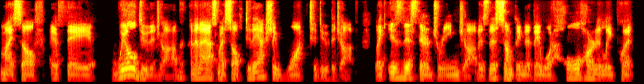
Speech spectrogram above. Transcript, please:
myself if they will do the job. And then I ask myself, do they actually want to do the job? Like is this their dream job? Is this something that they would wholeheartedly put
